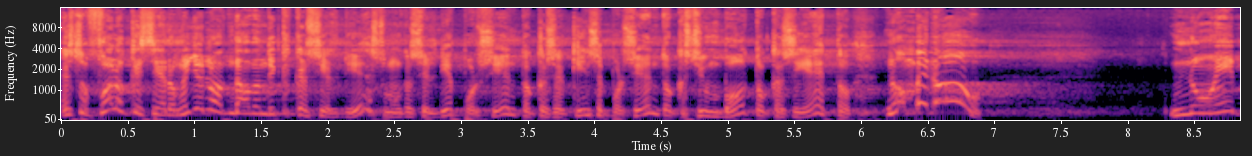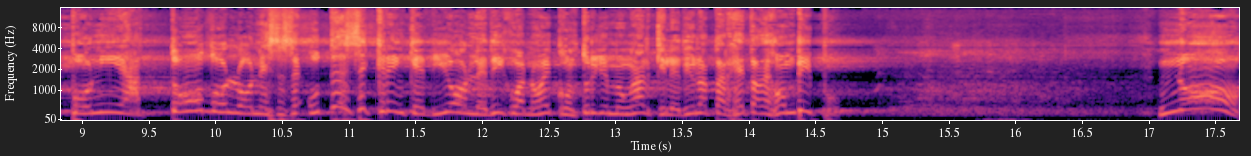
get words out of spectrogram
Eso fue lo que hicieron. Ellos no andaban de que, si el 10, que si el 10%, que si el 15%, que si un voto, que si esto. No, hombre, no. Noé ponía todo lo necesario. ¿Ustedes se creen que Dios le dijo a Noé, construyeme un arca y le dio una tarjeta de Home Depot? No,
